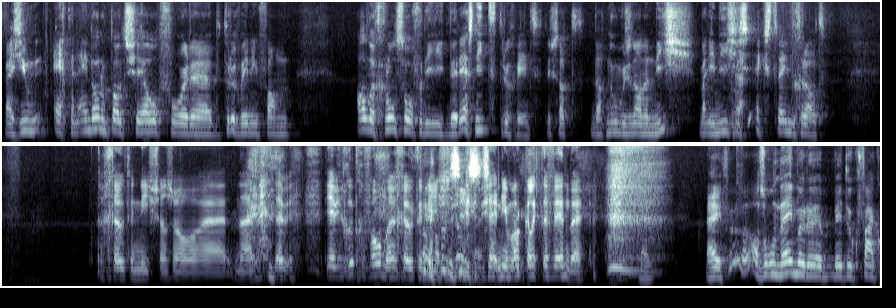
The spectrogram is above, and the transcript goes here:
Wij zien echt een enorm potentieel voor de, de terugwinning van alle grondstoffen die de rest niet terugwint. Dus dat, dat noemen ze dan een niche, maar die niche Ja. is extreem groot. Een grote niche, dat is wel... eh, nou, die, heb je, goed gevonden, een grote niche. precies. Die zijn niet makkelijk te vinden. Nee, als ondernemer eh, ben je ook vaak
